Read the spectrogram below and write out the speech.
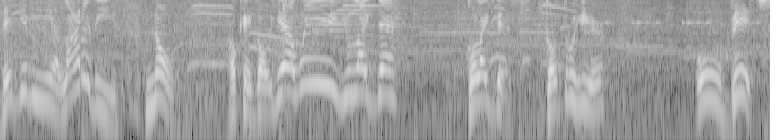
they giving me a lot of these. No. Okay, go. Yeah, we. You like that? Go like this. Go through here. Oh, bitch.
